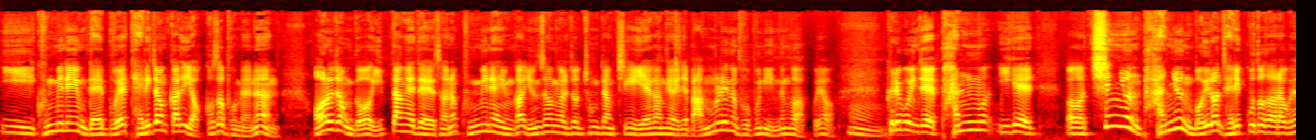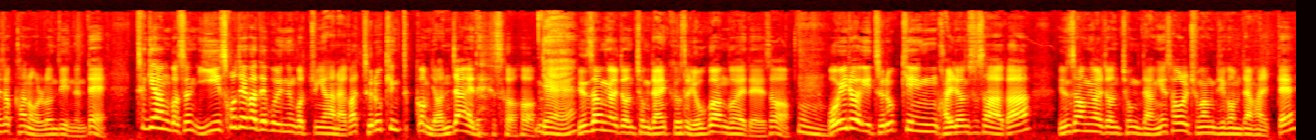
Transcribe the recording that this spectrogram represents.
이 국민의힘 내부의 대리전까지 엮어서 보면은 어느 정도 입당에 대해서는 국민의힘과 윤석열 전 총장 측의 이해관계가 이제 맞물리는 부분이 있는 것 같고요. 음. 그리고 이제 반 이게 어 친윤 반윤 뭐 이런 대립구도다라고 해석하는 언론도 있는데 특이한 것은 이 소재가 되고 있는 것 중에 하나가 드루킹 특검 연장에 대해서 예. 윤석열 전 총장이 그것을 요구한 거에 대해서 음. 오히려 이 드루킹 관련 수사가 윤석열 전 총장이 서울중앙지검장 할 때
